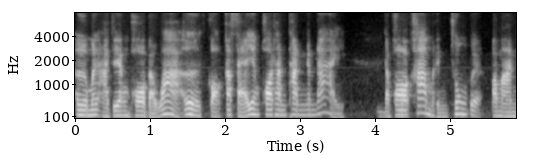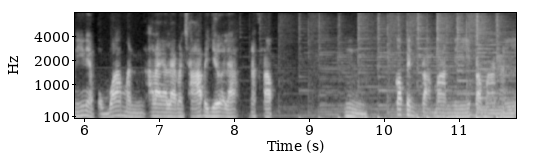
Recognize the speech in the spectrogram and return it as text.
เออ มันอาจจะยังพอแบบว่า เออ เกาะกระแสยังพอทันทันๆกันได้ แต่พอข้ามมาถึงช่วงประมาณนี้เนี่ย ผมว่ามันอะไรอะไรมันช้าไปเยอะแล้วนะครับ อืมก็เป็นประมาณนี้ประมาณนี้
